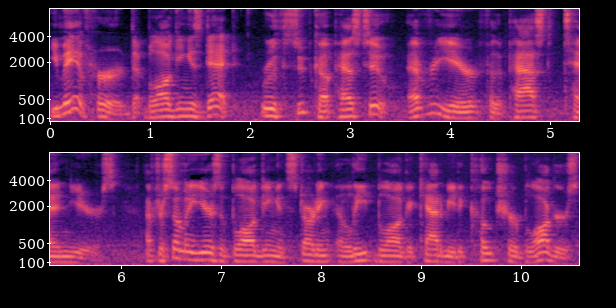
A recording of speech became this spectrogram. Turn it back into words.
You may have heard that blogging is dead. Ruth Soukup has too, every year for the past 10 years. After so many years of blogging and starting Elite Blog Academy to coach her bloggers,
